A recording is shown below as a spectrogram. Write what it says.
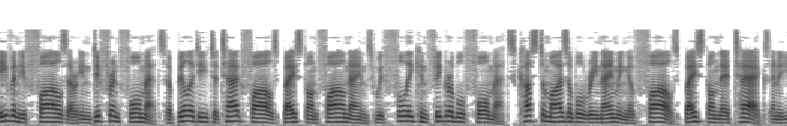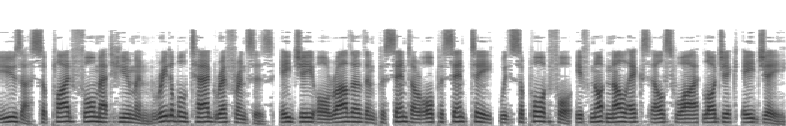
even if files are in different formats. Ability to tag files based on file names with fully configurable formats. Customizable renaming of files based on their tags and a user-supplied format. Human-readable tag references, e.g. or rather than %r or percent %t, with support for if not null x else y logic e.g.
